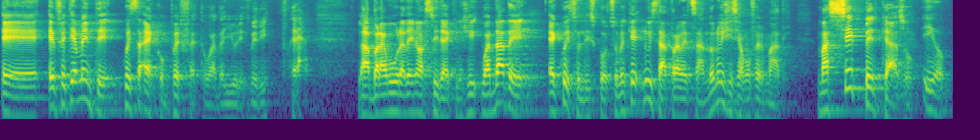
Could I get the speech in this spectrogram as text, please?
eh, effettivamente questa, ecco, perfetto, guarda Yuri, vedi? Eh, la bravura dei nostri tecnici. Guardate, è questo il discorso, perché lui sta attraversando, noi ci siamo fermati. Ma se per caso... Io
